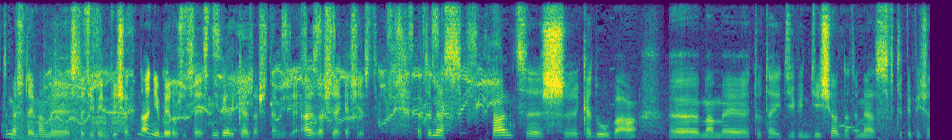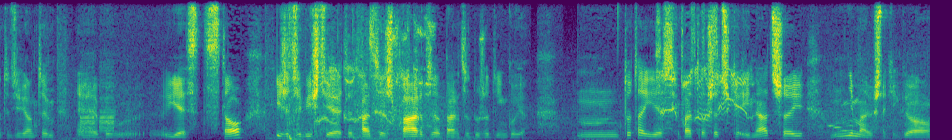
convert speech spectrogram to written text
Natomiast tutaj mamy 190. No niby różnica jest niewielka, zawsze tam idzie, ale zawsze jakaś jest. Natomiast pancerz kadłuba mamy tutaj 90, natomiast w typie 59 e, był, jest 100 i rzeczywiście ten pancerz bardzo, bardzo dużo dinguje. Mm, Tutaj jest chyba troszeczkę inaczej. Nie ma już takiego,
